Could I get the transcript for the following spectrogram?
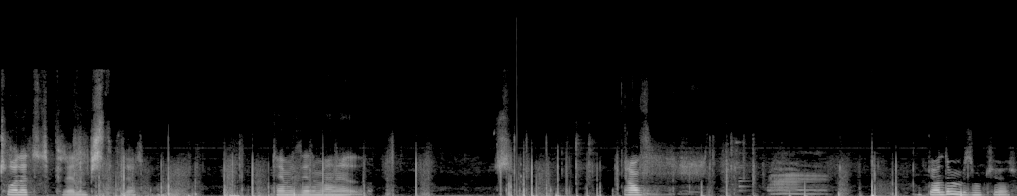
tuvalet süpürelim pislikler. Temizleyelim yani. Ya Geldi mi bizimkiler?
